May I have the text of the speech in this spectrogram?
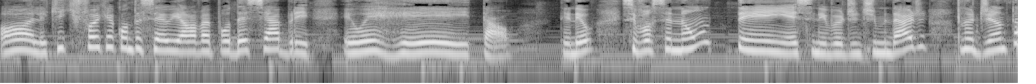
Olha, o que, que foi que aconteceu? E ela vai poder se abrir. Eu errei e tal. Entendeu? Se você não tem esse nível de intimidade, não adianta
